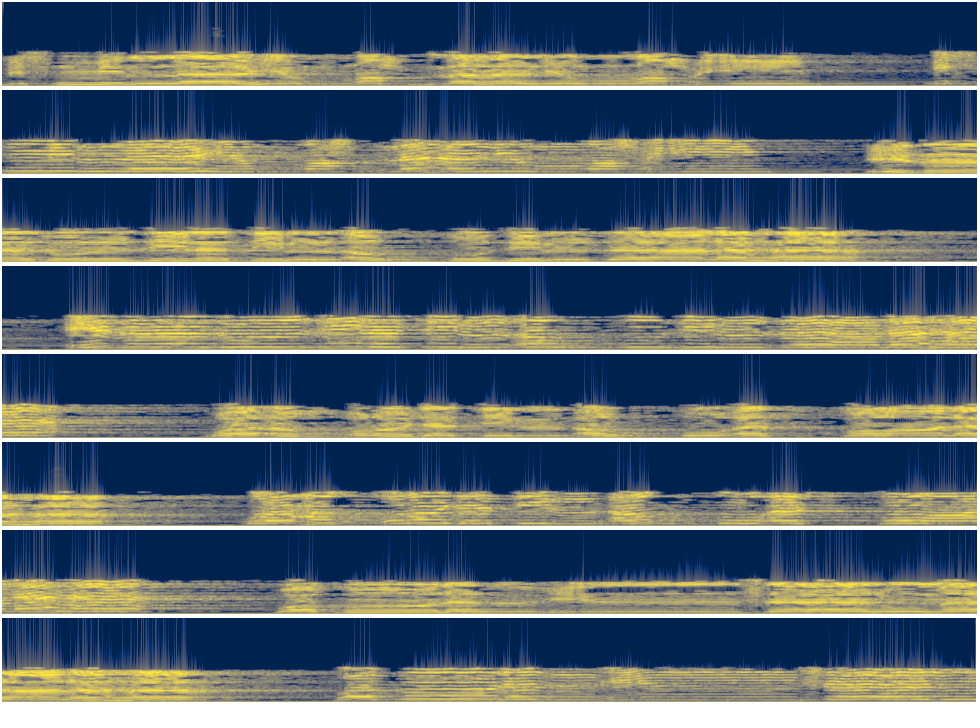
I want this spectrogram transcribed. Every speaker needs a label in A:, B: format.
A: بسم الله الرحمن الرحيم
B: بسم الله الرحمن الرحيم
A: إذا زلزلت الأرض زلزالها
B: إذا زلزلت الأرض زلزالها
A: وأخرجت الأرض أثقالها
B: وأخرجت الأرض أثقالها
A: وقال الإنسان ما لها.
B: وقال الإنسان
